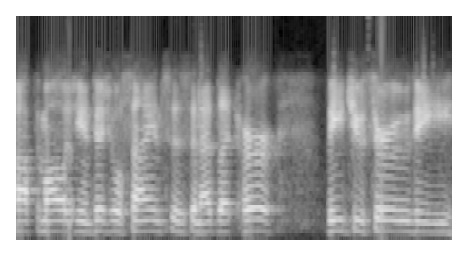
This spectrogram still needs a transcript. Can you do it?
ophthalmology and visual sciences, and I'd let her lead you through the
